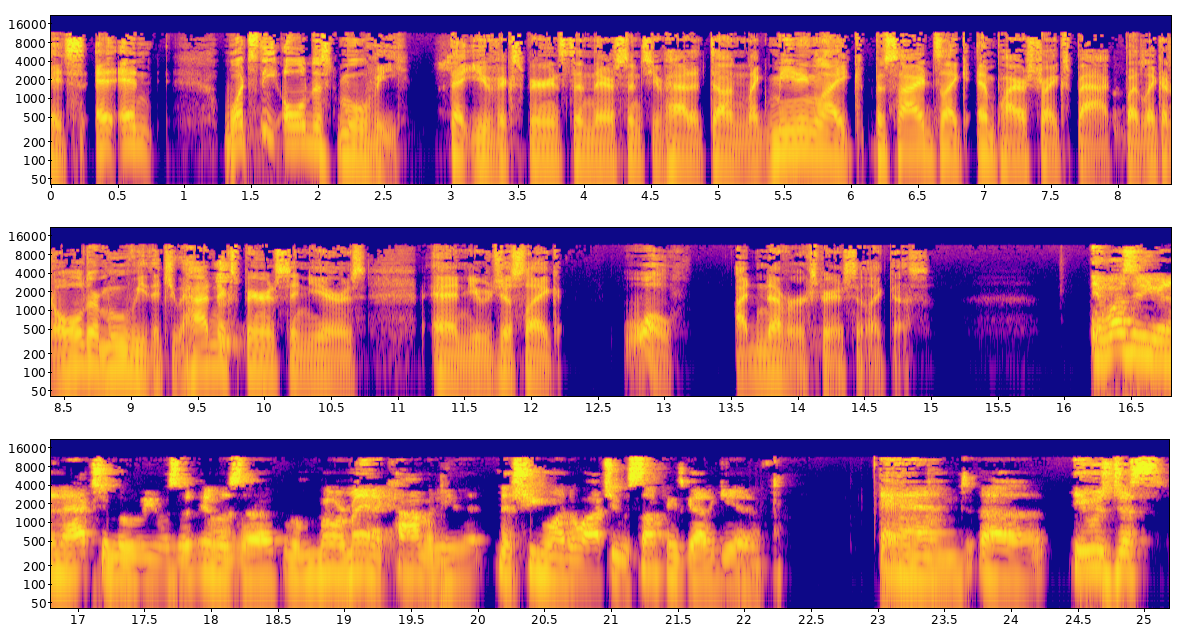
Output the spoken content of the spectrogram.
It's and, and what's the oldest movie that you've experienced in there since you've had it done? Like meaning like besides like Empire Strikes Back, but like an older movie that you hadn't experienced in years and you were just like, whoa, I'd never experienced it like this. It wasn't even an action movie. It was a, it was a romantic comedy that, that she wanted to watch. It was Something's Gotta Give. And, uh, it was just,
